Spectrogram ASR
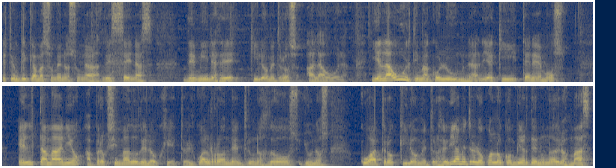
Esto implica más o menos unas decenas de miles de kilómetros a la hora. Y en la última columna de aquí tenemos el tamaño aproximado del objeto, el cual ronda entre unos 2 y unos 4 kilómetros de diámetro, lo cual lo convierte en uno de los más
